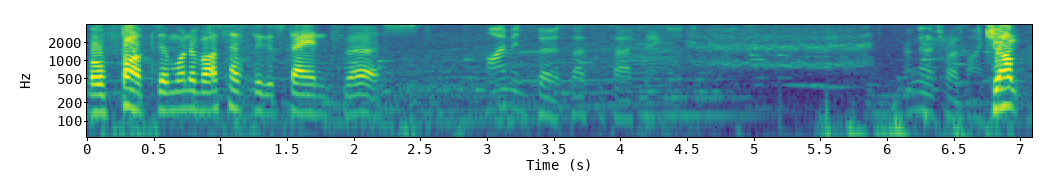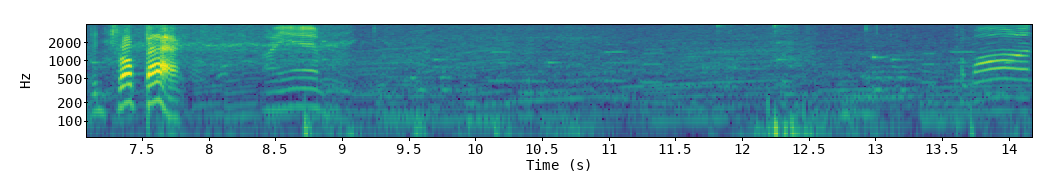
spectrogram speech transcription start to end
Well, fuck, then one of us has to stay in first. I'm in first. That's the sad thing. I'm gonna try something. Jump, drop back. I am. Come on.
